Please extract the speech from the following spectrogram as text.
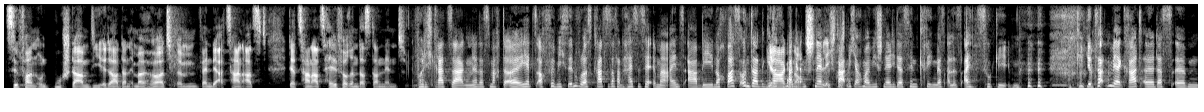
Ziffern und Buchstaben, die ihr da dann immer hört, ähm, wenn der Zahnarzt, der Zahnarzthelferin das dann nennt. Wollte ich gerade sagen, ne? Das macht äh, jetzt auch für mich Sinn, wo du das gerade gesagt hast, dann heißt es ja immer 1a, b noch was und dann geht ja, das immer genau. ganz schnell. Ich frage mich auch mal, wie schnell die das hinkriegen, das alles einzugeben. jetzt hatten wir ja gerade äh, das ähm,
